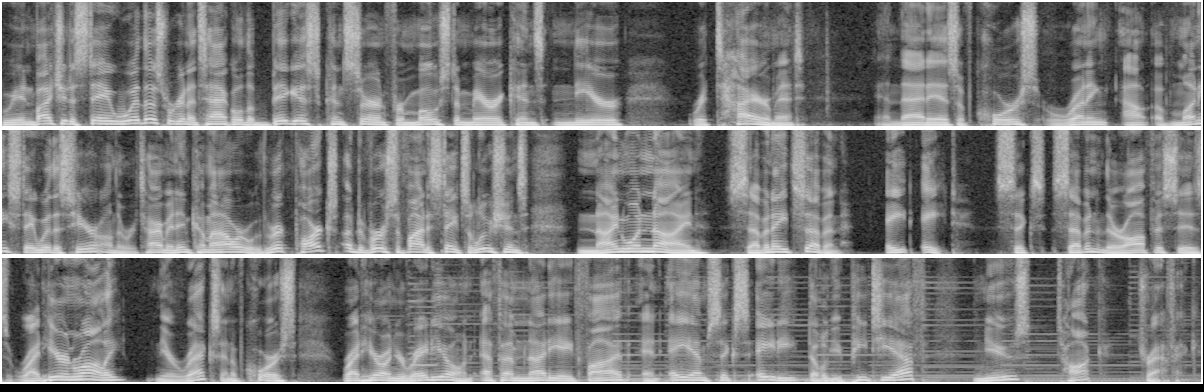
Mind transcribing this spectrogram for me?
We invite you to stay with us. We're going to tackle the biggest concern for most Americans near retirement. And that is, of course, running out of money. Stay with us here on the Retirement Income Hour with Rick Parks of Diversified Estate Solutions, 919 787 8867. Their office is right here in Raleigh, near Rex, and of course, right here on your radio on FM 985 and AM 680 WPTF News, Talk, Traffic.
